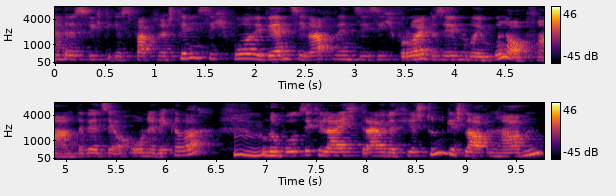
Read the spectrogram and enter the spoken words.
anderes wichtiges Faktor. Stellen Sie sich vor, wie werden Sie wach, wenn Sie sich freuen, dass Sie irgendwo im Urlaub fahren? Da werden Sie auch ohne Wecker wach. Mhm. Und obwohl Sie vielleicht drei oder vier Stunden geschlafen haben,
